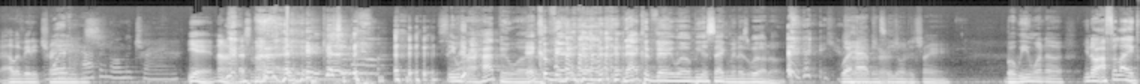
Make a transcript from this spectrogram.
the elevated What happened on the train? Yeah, nah, that's not. See what happened was It could very well. that could very well be a segment as well, though. What Sure, happened sure, to you on the train? But we want to, you know, I feel like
